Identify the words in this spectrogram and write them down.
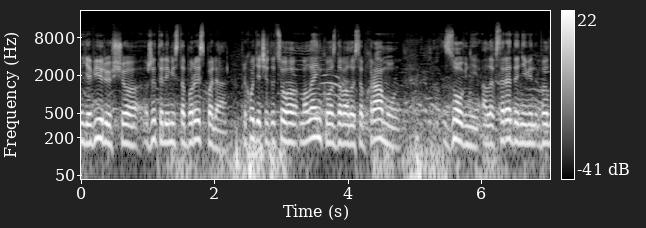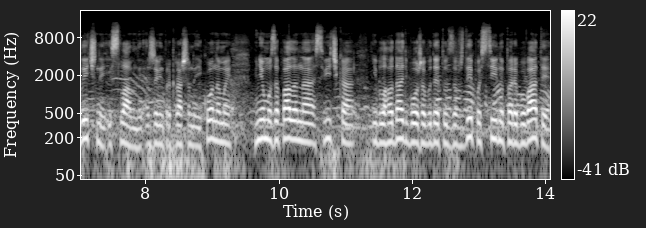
Я вірю, що жителі міста Борисполя, приходячи до цього маленького, здавалося б, храму ззовні, але всередині він величний і славний, адже він прикрашений іконами. В ньому запалена свічка, і благодать Божа буде тут завжди постійно перебувати.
